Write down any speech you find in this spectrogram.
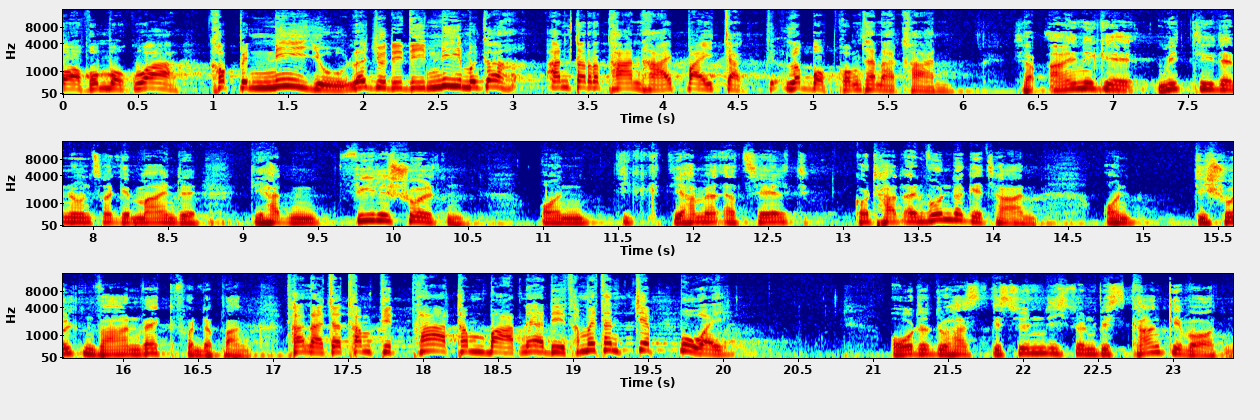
บอกผมบอกว่าเขาเป็นหนี้อยู่ แล้วอยู่ดีๆหนี้มันก็อันตรธานหายไปจากระบบของธนาคาร Ich habe einige Mitglieder in unserer Gemeinde, die hatten viele Schulden und die, die haben mir erzählt, Gott hat ein Wunder getan und die Schulden waren weg von der Bank. ท่านอาจจะทำผิดพลาดทำบาปในอดีตทำให้ท่านเจ็บป่วย Oder du hast gesündigt und bist krank geworden.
